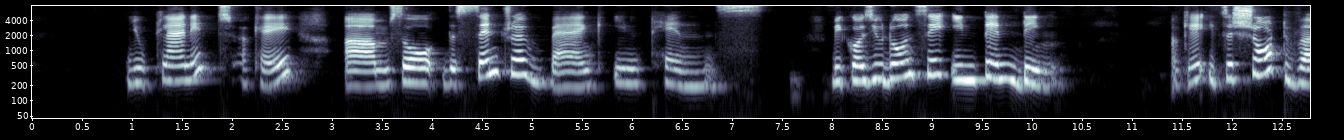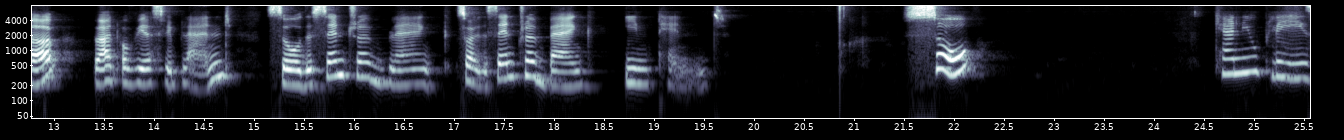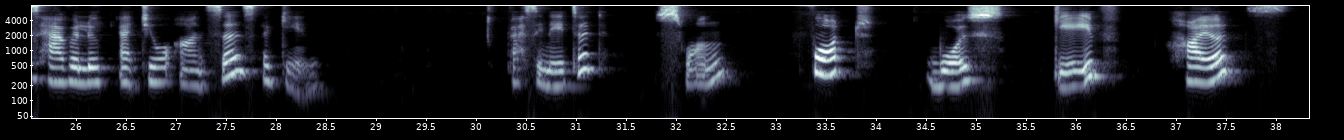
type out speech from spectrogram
You plan it. Okay. Um, so the central bank intends because you don't say intending. Okay, it's a short verb but obviously planned. So the central bank, sorry, the central bank intend. So, can you please have a look at your answers again? Fascinated, swung, fought, was, gave, hired,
